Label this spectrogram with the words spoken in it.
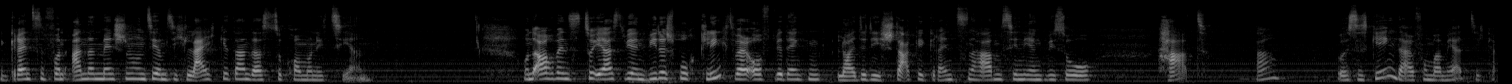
die Grenzen von anderen Menschen und sie haben sich leicht getan, das zu kommunizieren. Und auch wenn es zuerst wie ein Widerspruch klingt, weil oft wir denken, Leute, die starke Grenzen haben, sind irgendwie so hart. Ja? Es ist das Gegenteil von Barmherzigkeit.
